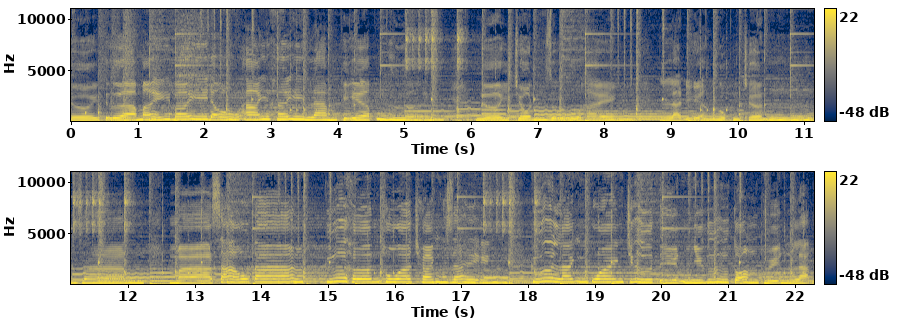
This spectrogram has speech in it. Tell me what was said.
Đời tựa mây bay đâu, ai hay làm kiếp người. Nơi chốn du hành là địa ngục trần gian. Mà sao ta cứ hơn thua tranh giành, cứ lanh quanh chữ tiền như con thuyền lạng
